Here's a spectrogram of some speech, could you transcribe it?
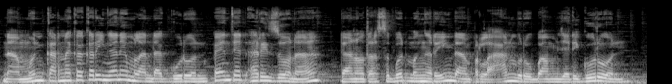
Namun karena kekeringan yang melanda gurun Pented, Arizona, danau tersebut mengering dan perlahan berubah menjadi gurun.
